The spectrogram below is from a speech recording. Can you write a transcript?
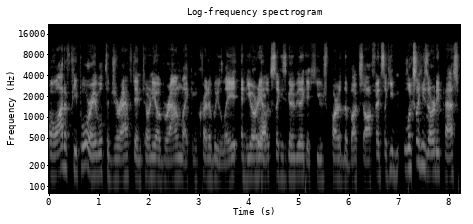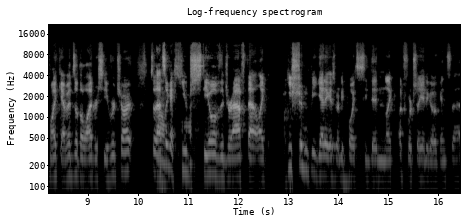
a lot of people were able to draft Antonio Brown like incredibly late, and he already yeah. looks like he's going to be like a huge part of the Bucs offense. Like he looks like he's already passed Mike Evans of the wide receiver chart. So that's oh, like a huge God. steal of the draft that like he shouldn't be getting as many points as he did, and like unfortunately he had to go against that.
